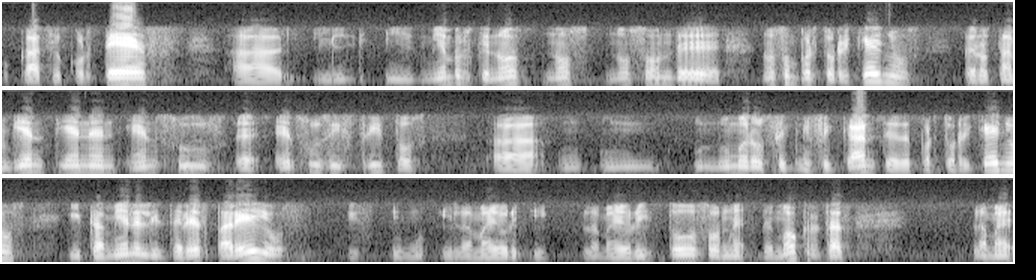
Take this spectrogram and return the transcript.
Ocasio Cortés, y, y, miembros que no, no, no son de no son puertorriqueños, pero también tienen en sus eh, en sus distritos un, un, número significante de puertorriqueños y también el interés para ellos y, y, y la mayoría la mayoría todos son demócratas la,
